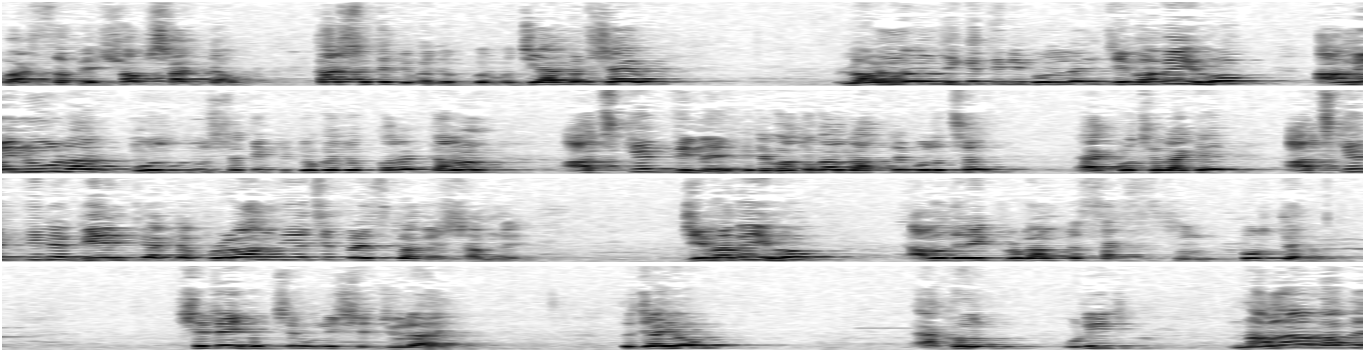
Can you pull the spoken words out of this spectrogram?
হোয়াটসঅ্যাপে সব শাটডাউন কার সাথে যোগাযোগ করব? চেয়ারম্যান সাহেব, লন্ডন থেকে তিনি বললেন, যেভাবেই হোক, আমিনুল আর মজনুর সাথে একটু যোগাযোগ করেন, কারণ আজকের দিনে, এটা গতকাল রাত্রে বলেছেন, এক বছর আগে, আজকের দিনে বিএনপি একটা প্রোগ্রাম দিয়েছে প্রেস ক্লাবের সামনে। যেভাবেই হোক, আমাদের এই প্রোগ্রামটা সাকসেসফুল করতে হবে। সেটাই হচ্ছে উনিশে জুলাই। তো যাই হোক, এখন উনি নানাভাবে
